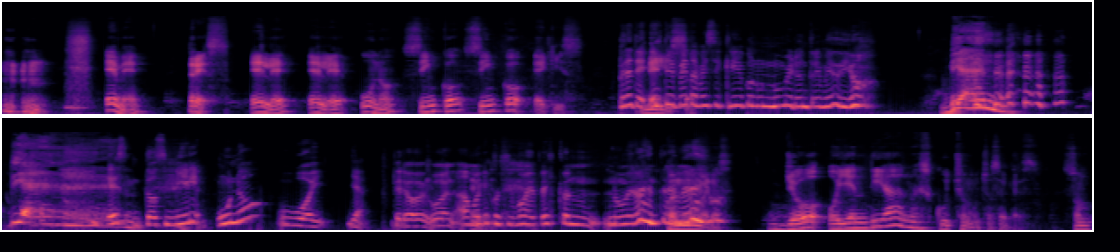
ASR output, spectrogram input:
M3L1L155X. Espérate, este. EP también se escribe con un número entre medio. ¡Bien! ¡Bien! Es 2001 u hoy. Ya. Pero bueno, amo que escogimos EPs con números entre con medio. números. Yo hoy en día no escucho muchos EPs. Son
